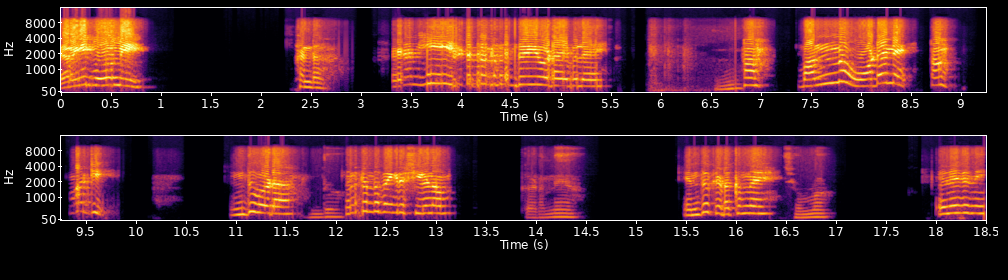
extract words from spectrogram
ഇറങ്ങി പോമി കണ്ടോ? എടാ നീ ഇട്ടത്തൊക്കെ എന്ത് പോലെ? ആ വന്നു ഉടനെ ആ മാറ്റി എന്തുവാടാ എന്തോ? നിനക്കെന്താ ഭയങ്കര ക്ഷീണം? കടന്നയാ എന്തോ കിടക്കുന്നേ? ചുമ്മാ. എണീറ്റ് നീ.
